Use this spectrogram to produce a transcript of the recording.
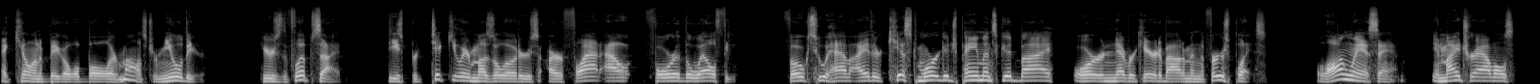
at killing a big old bull or monster mule deer. Here's the flip side these particular muzzleloaders are flat out for the wealthy. Folks who have either kissed mortgage payments goodbye or never cared about them in the first place. Long way of saying, in my travels,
